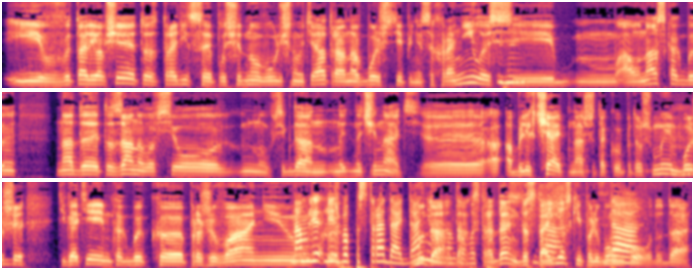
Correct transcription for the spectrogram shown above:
и в Италии вообще эта традиция площадного уличного театра, она в большей степени сохранилась, Мгм. и, а у нас как бы надо это заново все ну, всегда на- начинать, э, а- облегчать наше такое, потому что мы больше тяготеем как бы к проживанию. Нам к- лишь бы пострадать, да, ну да, да, Вот страдания. тут? Достоевский Да. по любому Да. поводу, да.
